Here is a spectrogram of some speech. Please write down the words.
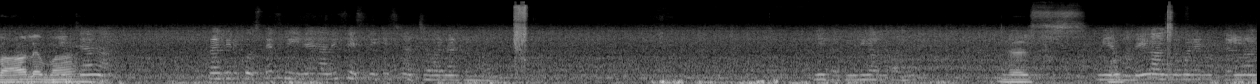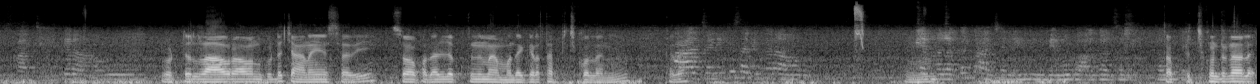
రాలేబ్బా ప్రతికి వస్తే ఫ్రీనే కానీ ఫెసిలిటీస్ నీకు. మీ అమ్మనే కలుపుతామని రొట్టెలు నాకు రావు. రొట్టెలు రావు రావు అనుకుంటే చాలా చేస్తుంది. సో పదాలు చెప్తుంది మా అమ్మ దగ్గర తప్పించుకోవాలని కదా? తప్పించుకుంటున్నావులే.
